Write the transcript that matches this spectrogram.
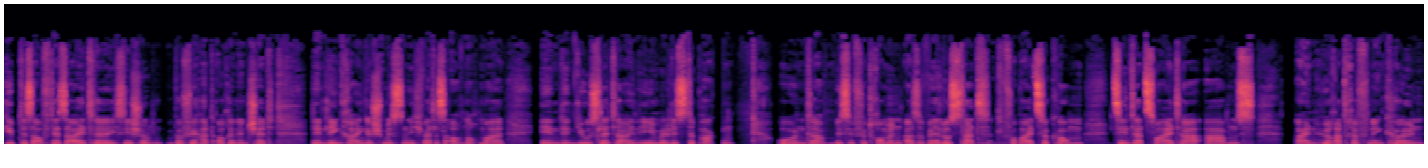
gibt es auf der Seite. Ich sehe schon, Buffy hat auch in den Chat den Link reingeschmissen. Ich werde das auch nochmal in den Newsletter, in die E-Mail-Liste packen und auch ein bisschen für Trommeln. Also wer Lust hat, vorbeizukommen, 10.2. abends ein Hörertreffen in Köln.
